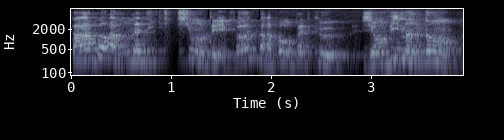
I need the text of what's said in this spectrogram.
Par rapport à mon addiction au téléphone, par rapport au fait que j'ai envie maintenant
